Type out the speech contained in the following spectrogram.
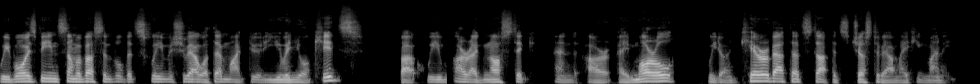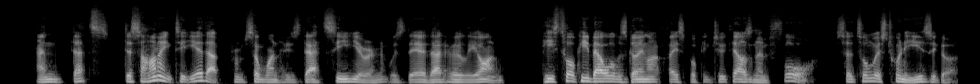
We've always been, some of us, a little bit squeamish about what that might do to you and your kids, but we are agnostic and are amoral. We don't care about that stuff. It's just about making money. And that's disarming to hear that from someone who's that senior and was there that early on. He's talking about what was going on at Facebook in 2004. So it's almost 20 years ago.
